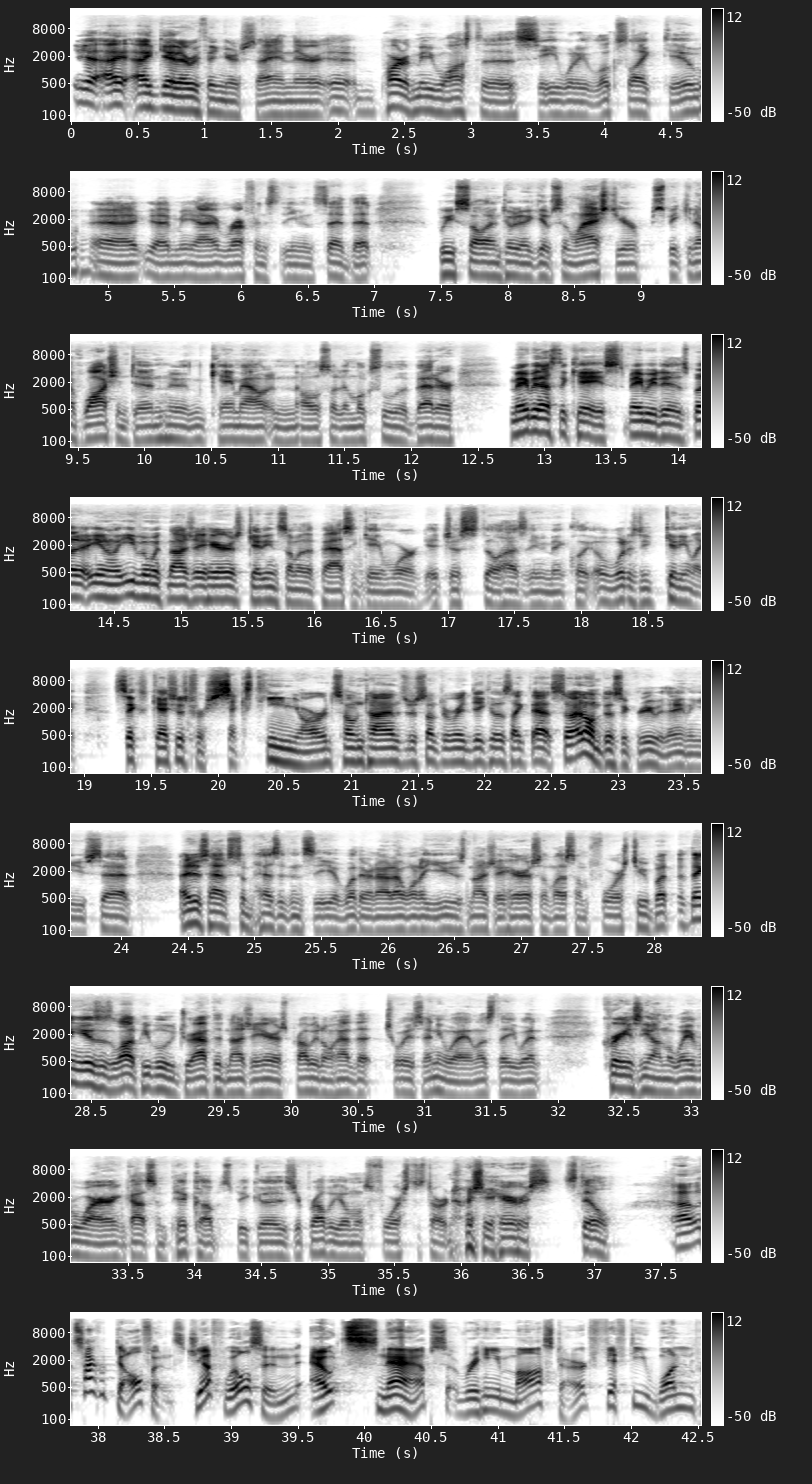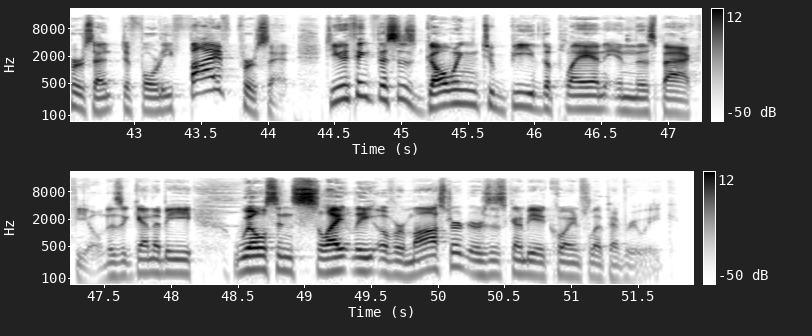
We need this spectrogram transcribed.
Yeah, I, I, get everything you're saying there. Uh, part of me wants to see what he looks like too. Uh, I mean, I referenced and even said that we saw Antonio Gibson last year. Speaking of Washington, and came out and all of a sudden looks a little bit better. Maybe that's the case. Maybe it is. But you know, even with Najee Harris getting some of the passing game work, it just still hasn't even been click. Oh, what is he getting? Like six catches for 16 yards sometimes, or something ridiculous like that. So I don't disagree with anything you said. I just have some hesitancy of whether or not I want to use Najee Harris unless I'm forced to. But the thing is, is a lot of people who drafted Najee Harris probably don't have that choice anyway, unless they went crazy on the waiver wire and got some pickups because you're probably almost forced to start Najee Harris still. Uh, let's talk about Dolphins. Jeff Wilson outsnaps Raheem Mostert 51% to 45%. Do you think this is going to be the plan in this backfield? Is it going to be Wilson slightly over Mostert, or is this going to be a coin flip every week?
